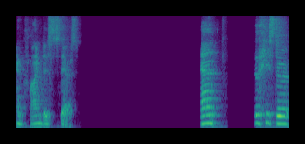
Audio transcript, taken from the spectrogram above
and climb the stairs. And the history,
